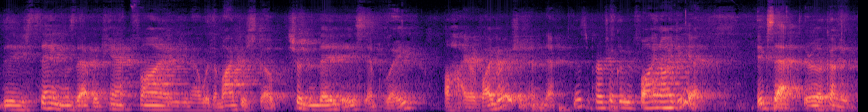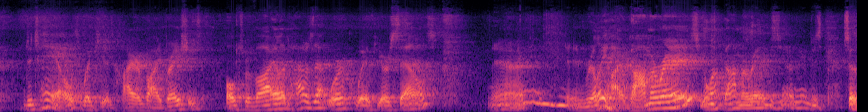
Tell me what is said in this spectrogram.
these things that we can't find, you know, with a microscope, shouldn't they be simply a higher vibration? And that is a perfectly fine idea, except there are kind of details, which is higher vibrations, ultraviolet. How does that work with your cells? Yeah, and really higher gamma rays. You want gamma rays? You know, just, so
